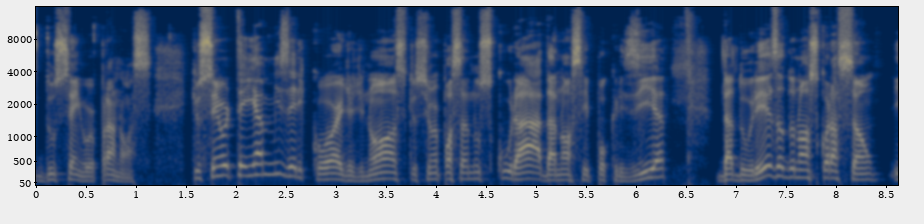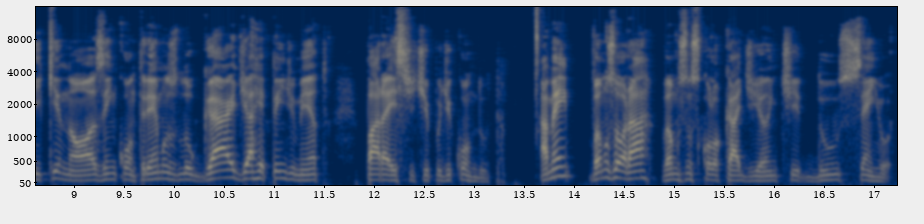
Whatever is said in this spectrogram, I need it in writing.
do Senhor para nós. Que o Senhor tenha misericórdia de nós, que o Senhor possa nos curar da nossa hipocrisia, da dureza do nosso coração e que nós encontremos lugar de arrependimento para este tipo de conduta. Amém? Vamos orar, vamos nos colocar diante do Senhor.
